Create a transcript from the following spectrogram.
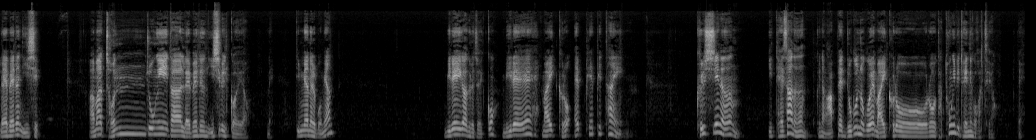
레벨은 20. 아마 전종이 다 레벨은 20일 거예요. 네. 뒷면을 보면 미레이가 그려져 있고 미래의 마이크로 해피 해피 타임. 글씨는 이 대사는 그냥 앞에 누구누구의 마이크로로 다 통일이 되어 있는 것 같아요. 네.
